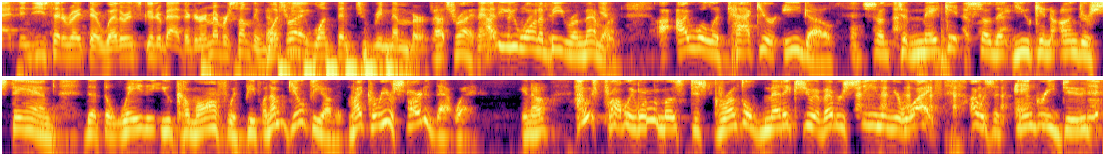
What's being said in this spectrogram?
That and you said it right there. Whether it's good or bad, they're going to remember something. what That's do you want them to remember? That's right. And How that's do you want to be remembered? I, I will attack your ego so to make it so that. that. you can understand that the way that you come off with people, and I'm guilty of it. My career started that way. You know, I was probably one of the most disgruntled medics you have ever seen in your life. I was an angry dude.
